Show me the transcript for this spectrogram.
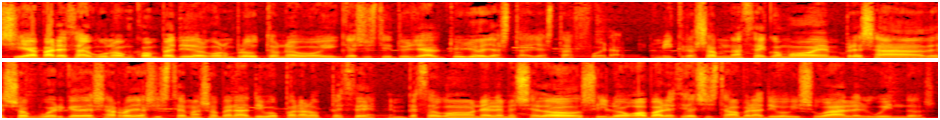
Si aparece algún competidor con un producto nuevo y que sustituya al tuyo, ya está, ya está fuera. Microsoft nace como empresa de software que desarrolla sistemas operativos para los PC. Empezó con el MS2 y luego apareció el sistema operativo visual, el Windows.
